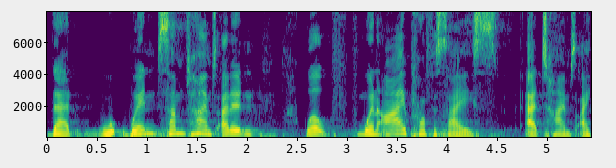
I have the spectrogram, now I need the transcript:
that w- when sometimes I don't, well, when I prophesy, at times I,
